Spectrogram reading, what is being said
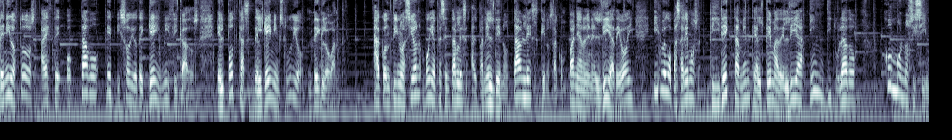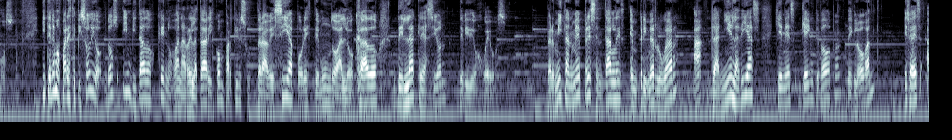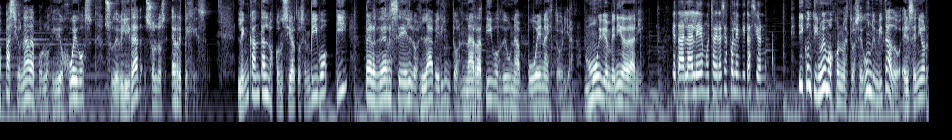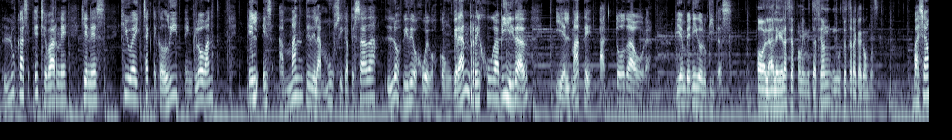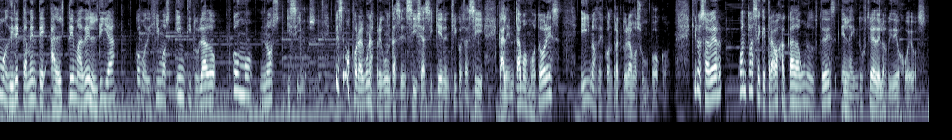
bienvenidos todos a este octavo episodio de Gamificados, el podcast del Gaming Studio de Globant. A continuación voy a presentarles al panel de notables que nos acompañan en el día de hoy y luego pasaremos directamente al tema del día intitulado ¿Cómo nos hicimos? Y tenemos para este episodio dos invitados que nos van a relatar y compartir su travesía por este mundo alocado de la creación de videojuegos. Permítanme presentarles en primer lugar a Daniela Díaz, quien es Game Developer de Globant. Ella es apasionada por los videojuegos, su debilidad son los RPGs. Le encantan los conciertos en vivo y perderse en los laberintos narrativos de una buena historia. Muy bienvenida Dani. ¿Qué tal Ale? Muchas gracias por la invitación. Y continuemos con nuestro segundo invitado, el señor Lucas Echevarne, quien es QA Technical Lead en Globant. Él es amante de la música pesada, los videojuegos con gran rejugabilidad y el mate a toda hora. Bienvenido Luquitas. Hola Ale, gracias por la invitación, un gusto estar acá con vos. Vayamos directamente al tema del día, como dijimos, intitulado ¿Cómo nos hicimos? Empecemos por algunas preguntas sencillas, si quieren chicos, así calentamos motores y nos descontracturamos un poco. Quiero saber cuánto hace que trabaja cada uno de ustedes en la industria de los videojuegos.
